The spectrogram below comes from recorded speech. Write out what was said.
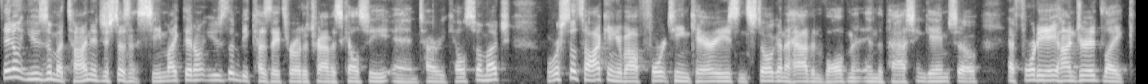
they don't use them a ton. It just doesn't seem like they don't use them because they throw to Travis Kelce and Tyreek Hill so much. But we're still talking about 14 carries and still going to have involvement in the passing game. So at 4,800, like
